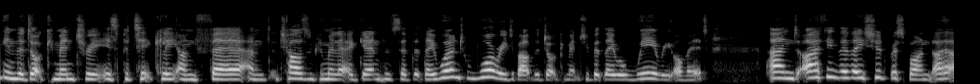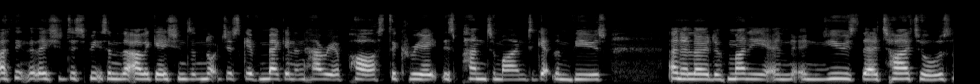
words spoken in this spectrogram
in the documentary is particularly unfair. And Charles and Camilla, again, have said that they weren't worried about the documentary, but they were weary of it. And I think that they should respond. I, I, think that they should dispute some of the allegations and not just give Meghan and Harry a pass to create this pantomime to get them views and a load of money and, and use their titles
